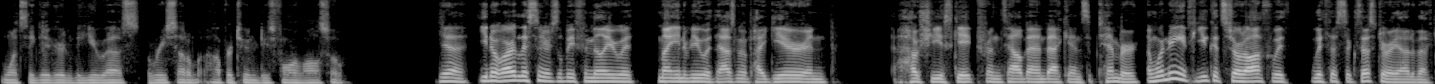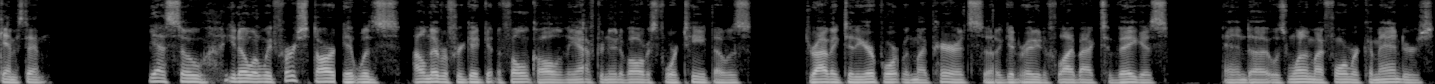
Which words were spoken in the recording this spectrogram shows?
once they get here to the U.S., resettlement opportunities for them also. Yeah. You know, our listeners will be familiar with my interview with Asma Pygir and how she escaped from the Taliban back in September. I'm wondering if you could start off with with a success story out of Afghanistan. Yeah. So, you know, when we first started, it was, I'll never forget getting a phone call in the afternoon of August 14th. I was driving to the airport with my parents, uh, getting ready to fly back to Vegas. And uh, it was one of my former commanders.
